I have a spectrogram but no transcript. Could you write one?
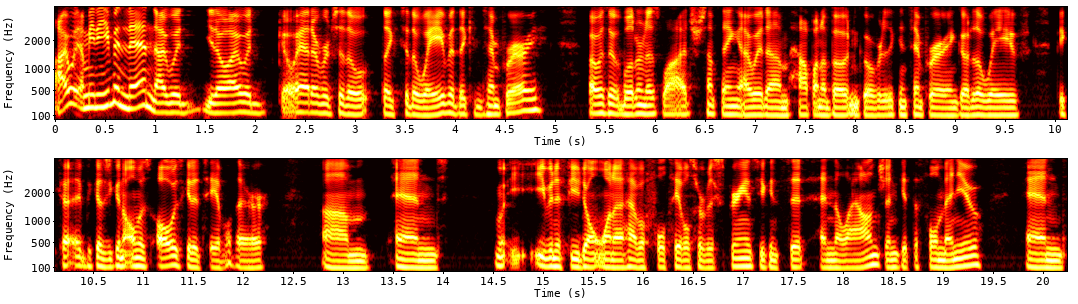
I would. I mean, even then, I would. You know, I would go ahead over to the like to the wave at the Contemporary. If I was at Wilderness Lodge or something, I would um, hop on a boat and go over to the Contemporary and go to the wave because because you can almost always get a table there, um, and w- even if you don't want to have a full table service experience, you can sit in the lounge and get the full menu. And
